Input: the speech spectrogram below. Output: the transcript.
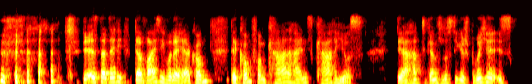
der ist tatsächlich, da weiß ich, wo der herkommt. Der kommt von Karl-Heinz Karius. Der hat ganz lustige Sprüche, ist,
